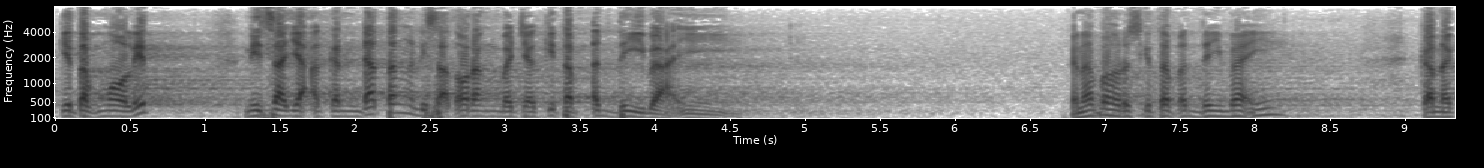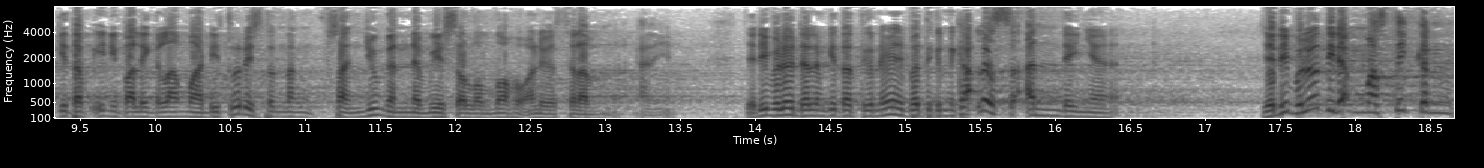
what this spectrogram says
kitab Maulid, niscaya akan datang di saat orang membaca kitab Ad-Dibai. Kenapa harus kitab Ad-Dibai? Karena kitab ini paling lama ditulis tentang sanjungan Nabi sallallahu alaihi wasallam. Jadi beliau dalam kitab ini berarti kalau seandainya jadi beliau tidak memastikan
